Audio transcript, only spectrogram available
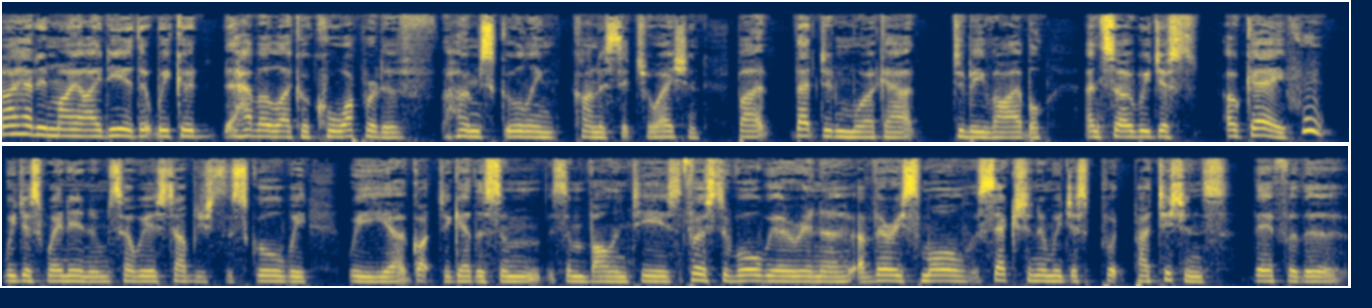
I had in my idea that we could have a like a cooperative homeschooling kind of situation, but that didn't work out to be viable. And so we just okay, we just went in, and so we established the school. We we uh, got together some some volunteers. First of all, we were in a, a very small section, and we just put partitions there for the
